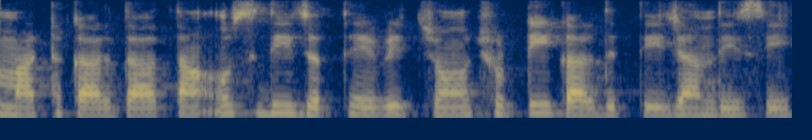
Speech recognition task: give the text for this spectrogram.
ਮੱਠ ਕਰਦਾ ਤਾਂ ਉਸ ਦੀ ਜਥੇ ਵਿੱਚੋਂ ਛੁੱਟੀ ਕਰ ਦਿੱਤੀ ਜਾਂਦੀ ਸੀ।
